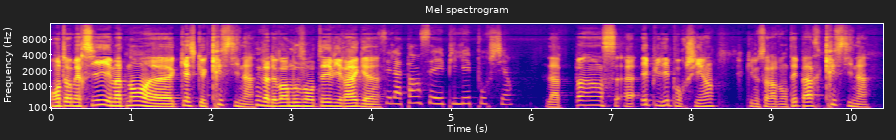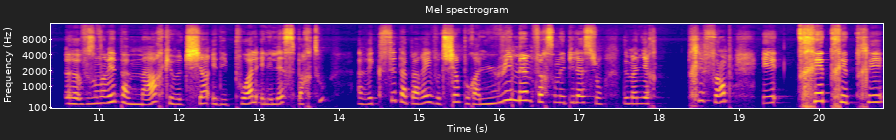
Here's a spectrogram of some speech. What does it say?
On te remercie et maintenant, euh, qu'est-ce que Christina va devoir nous vanter, Virag? C'est la pince à épiler pour chien. La pince à épiler pour chien qui nous sera vantée par Christina. Euh, vous en avez pas marre que votre chien ait des poils et les laisse partout? Avec cet appareil, votre chien pourra lui-même faire son épilation de manière très simple et très très très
